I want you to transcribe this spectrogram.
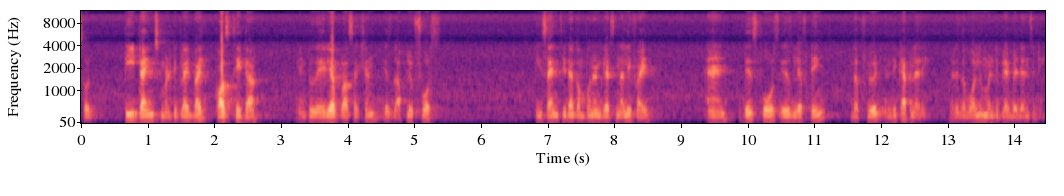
so T times multiplied by cos theta into the area of cross section is the uplift force, T sin theta component gets nullified and this force is lifting the fluid in the capillary that is the volume multiplied by density.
